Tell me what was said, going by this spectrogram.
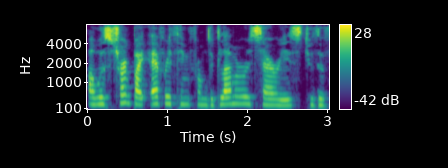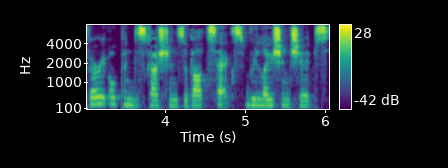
I was struck by everything from the glamorous saris to the very open discussions about sex, relationships,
